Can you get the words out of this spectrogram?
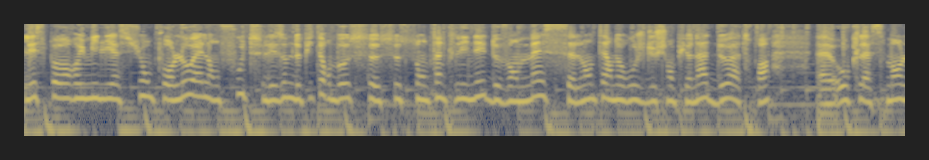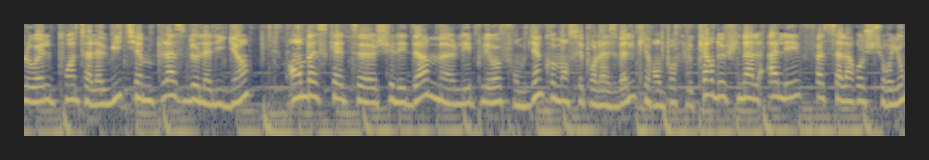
Les sports, humiliation pour l'OL en foot. Les hommes de Peter Boss se sont inclinés devant Metz, lanterne rouge du championnat 2 à 3. Euh, au classement, l'OL pointe à la huitième place de la Ligue 1. En basket euh, chez les dames, les playoffs ont bien commencé pour l'Asvel qui remporte le quart de finale aller face à La Roche-sur-Yon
